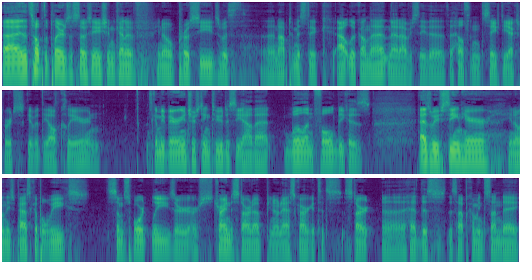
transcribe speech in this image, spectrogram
uh, let's hope the Players Association kind of you know proceeds with an optimistic outlook on that, and that obviously the the health and safety experts give it the all clear and. It's going to be very interesting too to see how that will unfold because as we've seen here, you know, in these past couple weeks, some sport leagues are, are trying to start up. You know, NASCAR gets its start uh, ahead this this upcoming Sunday.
